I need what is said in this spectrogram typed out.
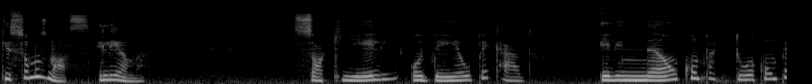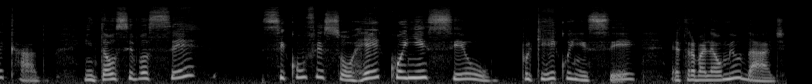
que somos nós, ele ama. Só que ele odeia o pecado. Ele não compactua com o pecado. Então, se você se confessou, reconheceu, porque reconhecer é trabalhar a humildade.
